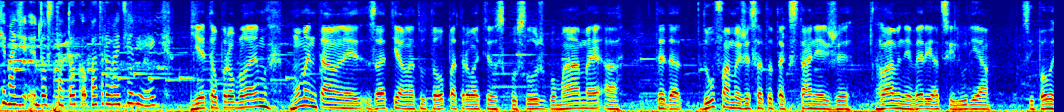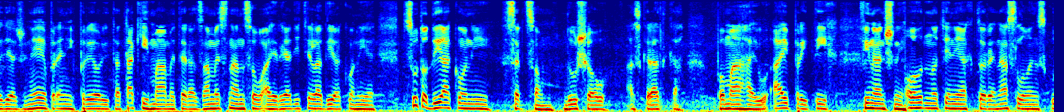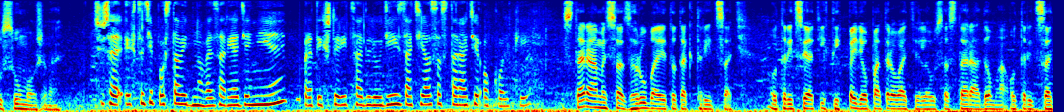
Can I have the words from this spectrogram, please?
Budete mať dostatok opatrovateľiek? Je to problém. Momentálne zatiaľ na túto opatrovateľskú službu máme a teda dúfame, že sa to tak stane, že hlavne veriaci ľudia si povedia, že nie je pre nich priorita. Takých máme teraz zamestnancov, aj riaditeľa diakonie. Sú to diakoni srdcom, dušou a skrátka pomáhajú aj pri tých finančných ohodnoteniach, ktoré na Slovensku sú možné. Čiže chcete postaviť nové zariadenie pre tých 40 ľudí, zatiaľ sa staráte o koľky? Staráme sa zhruba, je to tak 30. O 30, tých 5 opatrovateľov sa stará doma o 30.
